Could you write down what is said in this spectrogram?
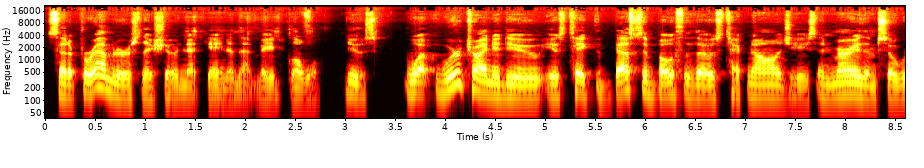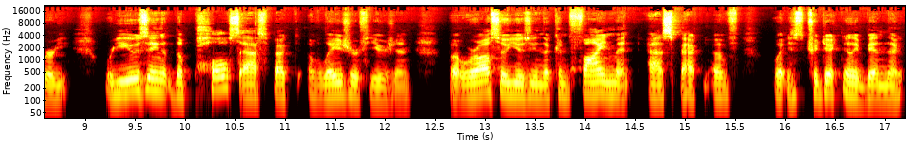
set of parameters, they showed net gain, and that made global news. What we're trying to do is take the best of both of those technologies and marry them. So we're we're using the pulse aspect of laser fusion, but we're also using the confinement aspect of what has traditionally been the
